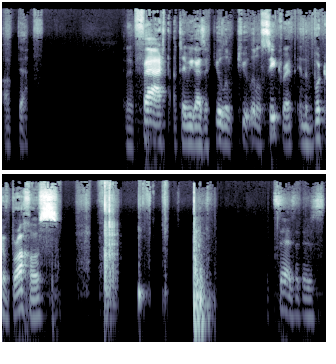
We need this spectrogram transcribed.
of death. And in fact, I'll tell you guys a cute little, cute little secret. In the book of Brachos, it says that there's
